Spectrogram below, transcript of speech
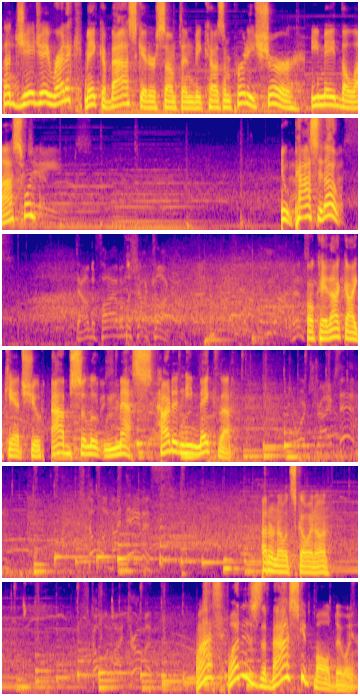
That JJ Redick? Make a basket or something because I'm pretty sure he made the last one. Dude, pass it out. Okay, that guy can't shoot. Absolute mess. How didn't he make that? I don't know what's going on. What? What is the basketball doing?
